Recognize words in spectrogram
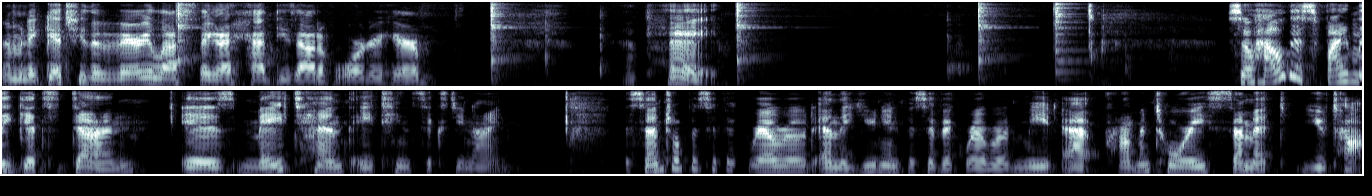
I'm going to get you the very last thing. I had these out of order here. Okay. So how this finally gets done is May 10th, 1869. The Central Pacific Railroad and the Union Pacific Railroad meet at Promontory Summit, Utah.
